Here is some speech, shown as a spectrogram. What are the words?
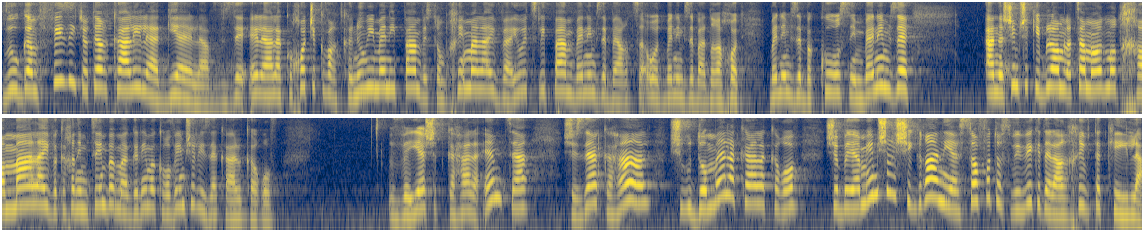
והוא גם פיזית יותר קל לי להגיע אליו. זה, אלה הלקוחות שכבר קנו ממני פעם וסומכים עליי והיו אצלי פעם, בין אם זה בהרצאות, בין אם זה בהדרכות, בין אם זה בקורסים, בין אם זה אנשים שקיבלו המלצה מאוד מאוד חמה עליי וככה נמצאים במעגלים הקרובים שלי, זה קהל קרוב. ויש את קהל האמצע, שזה הקהל שהוא דומה לקהל הקרוב, שבימים של שגרה אני אאסוף אותו סביבי כדי להרחיב את הקהילה.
